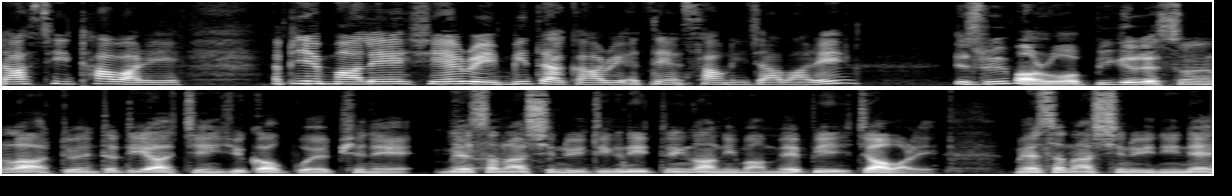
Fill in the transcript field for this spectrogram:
တားဆီးထားပါတယ်။အပြင်မှာလည်း ရဲတွေမိသက်ကားတွေ အသင့်ဆောင်နေကြပါတယ်။အစ္စရေးမှာတော့ ပြီးခဲ့တဲ့ဆန်းလအတွင်း တတိယအကြိမ် ရွေးကောက်ပွဲဖြစ်တဲ့မဲဆန္ဒရှင်တွေ ဒီကနေ့တင်းလာနေမှာ မဲပေးကြပါတယ်။မဲဆန္ဒရှင်တွေအနေနဲ့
